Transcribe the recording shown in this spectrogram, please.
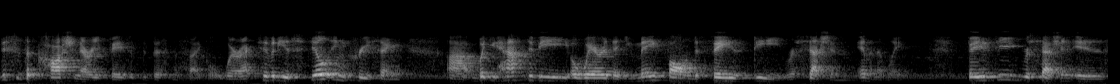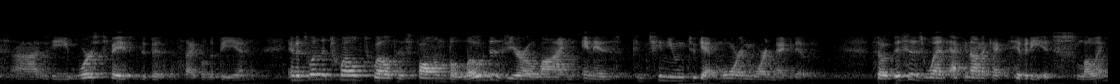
This is the cautionary phase of the business cycle, where activity is still increasing, uh, but you have to be aware that you may fall into phase D, recession, imminently. Phase D, recession, is uh, the worst phase of the business cycle to be in, and it's when the 12-12 has fallen below the zero line and is continuing to get more and more negative. So this is when economic activity is slowing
